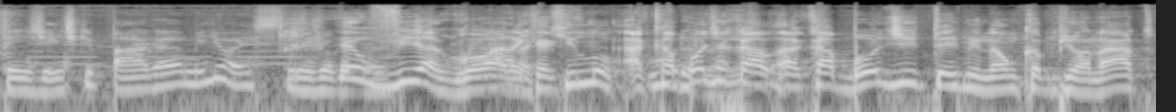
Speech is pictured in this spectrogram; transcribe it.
Tem gente que paga milhões. Eu vi agora Cara, que, que loucura, acabou, de, acabou de terminar um campeonato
